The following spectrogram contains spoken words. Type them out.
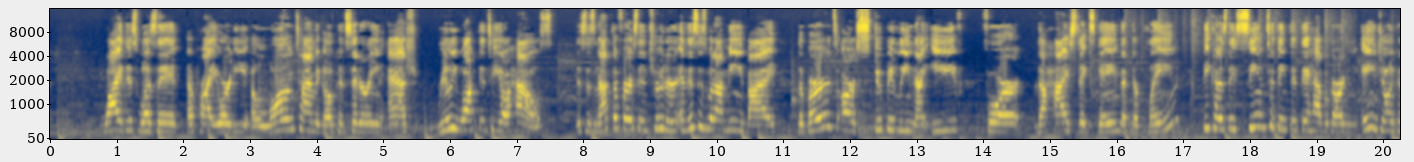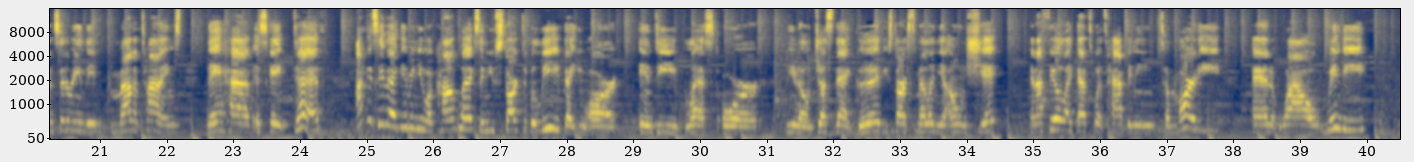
why this wasn't a priority a long time ago, considering Ash really walked into your house. This is not the first intruder. And this is what I mean by the Byrdes are stupidly naive for the high stakes game that they're playing because they seem to think that they have a guardian angel and considering the amount of times they have escaped death i can see that giving you a complex and you start to believe that you are indeed blessed or you know just that good. You start smelling your own shit. And i feel like that's what's happening to marty. And while wendy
